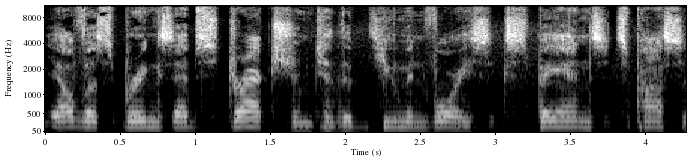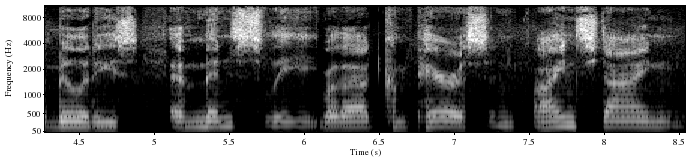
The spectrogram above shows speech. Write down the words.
Elvis brings abstraction to the human voice, expands its possibilities immensely without comparison. Einstein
